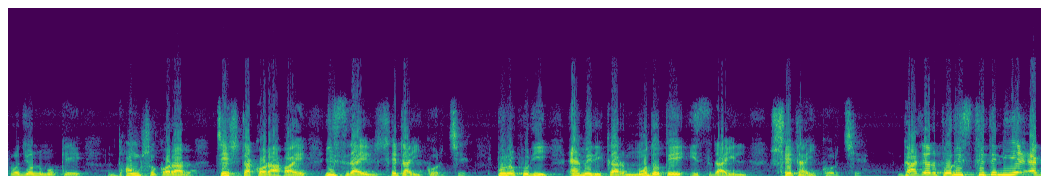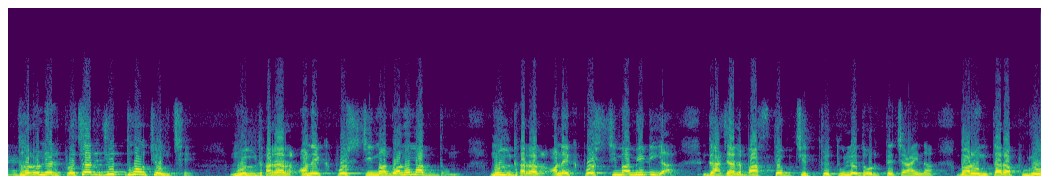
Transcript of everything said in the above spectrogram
প্রজন্মকে ধ্বংস করার চেষ্টা করা হয়। ইসরায়েল সেটাই করছে। পুরোপুরি আমেরিকার মদতে ইসরায়েল সেটাই করছে। গাজার পরিস্থিতি নিয়ে এক ধরনের প্রচার যুদ্ধও চলছে। মূলধারার অনেক পশ্চিমা গণমাধ্যম, মূলধারার অনেক পশ্চিমা মিডিয়া গাজার বাস্তব চিত্র তুলে ধরতে চায় না, বরং তারা পুরো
